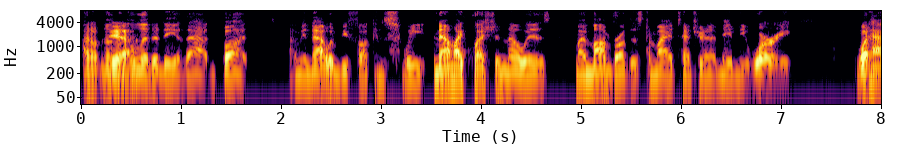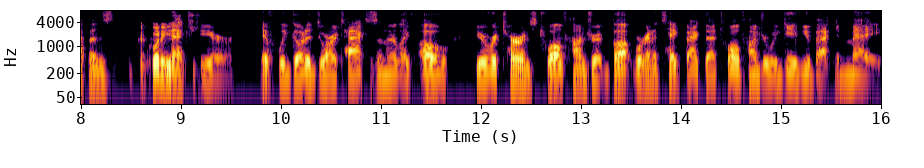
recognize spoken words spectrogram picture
i don't know Yeah. the validity of that but i mean that would be fucking sweet now my question though is my mom brought this to my attention and it made me worry what happens Like, what you? next year if we go to do our taxes and they're like oh your return's 1200 but we're going to take back that 1200 we gave you back in may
